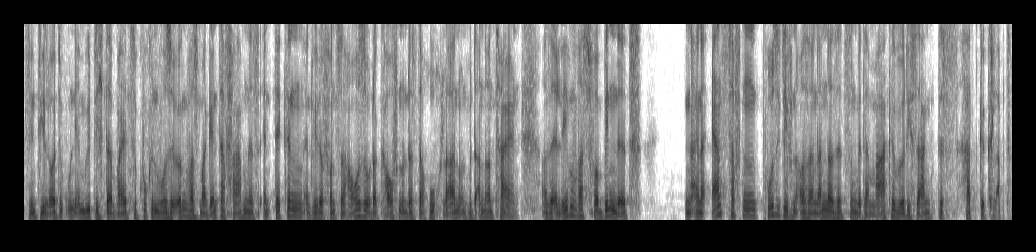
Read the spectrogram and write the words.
sind die Leute unermüdlich dabei zu gucken, wo sie irgendwas Magentafarbenes entdecken, entweder von zu Hause oder kaufen und das da hochladen und mit anderen teilen. Also erleben, was verbindet. In einer ernsthaften, positiven Auseinandersetzung mit der Marke würde ich sagen, das hat geklappt.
